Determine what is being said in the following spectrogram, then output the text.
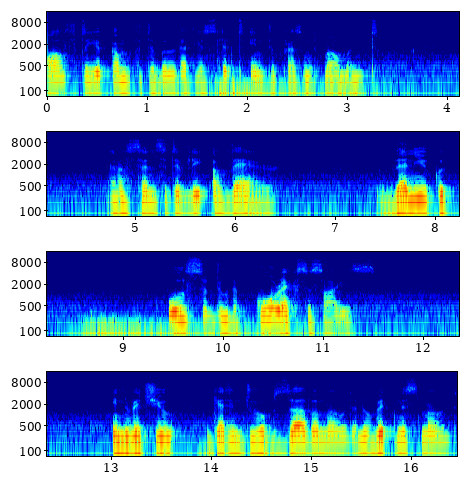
After you're comfortable that you slipped into present moment, and are sensitively aware, then you could also do the core exercise in which you get into observer mode and witness mode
